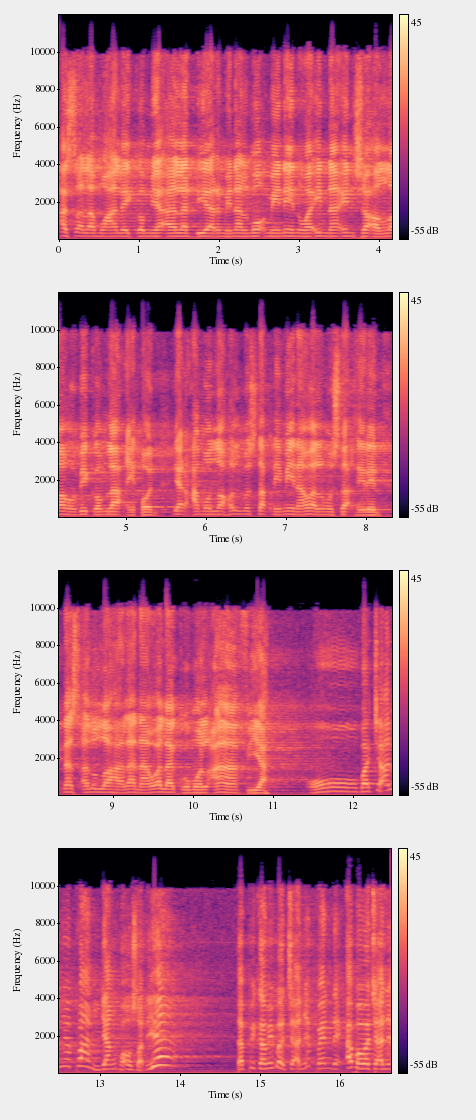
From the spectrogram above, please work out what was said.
Assalamualaikum ya alad diyar minal mu'minin wa inna insyaallah bikum lahiqun. Yarhamullahul mustaqdimina wal mustakhirin. Nas'alullaha lana wa lakumul afiyah. Oh, bacaannya panjang Pak Ustaz. Ya. Tapi kami bacaannya pendek. Apa bacaannya?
